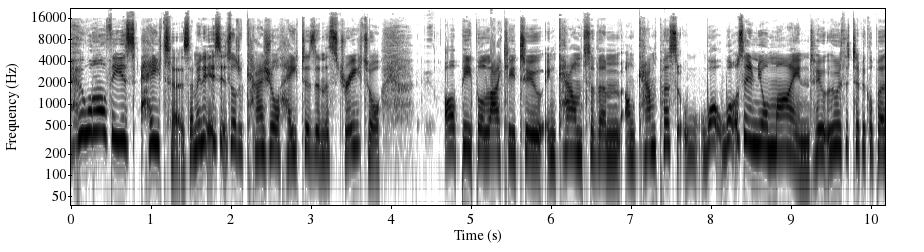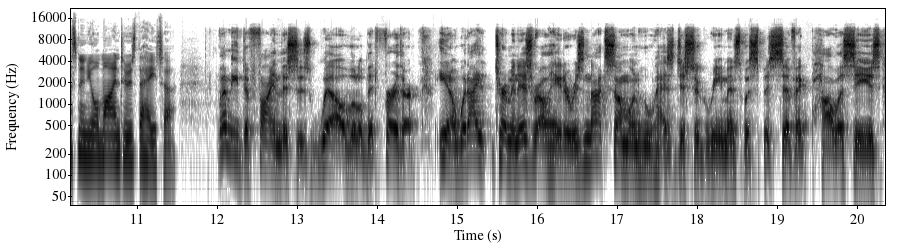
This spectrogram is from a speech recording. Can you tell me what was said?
Who are these haters? I mean, is it sort of casual haters in the street, or are people likely to encounter them on campus? What what's in your mind? Who who is the typical person in your mind who is the hater? Let me define this as well a little bit further. You know, what I term an Israel hater is not someone who has disagreements with specific policies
